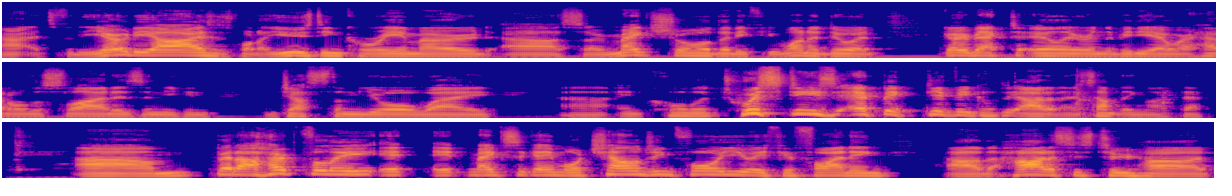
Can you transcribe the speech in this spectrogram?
uh, it's for the ODIs, it's what I used in career mode. Uh, so make sure that if you want to do it, go back to earlier in the video where I had all the sliders and you can adjust them your way, uh, and call it Twistie's Epic Difficulty. I don't know, something like that. Um, but uh, hopefully it, it makes the game more challenging for you if you're finding uh, that hardest is too hard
